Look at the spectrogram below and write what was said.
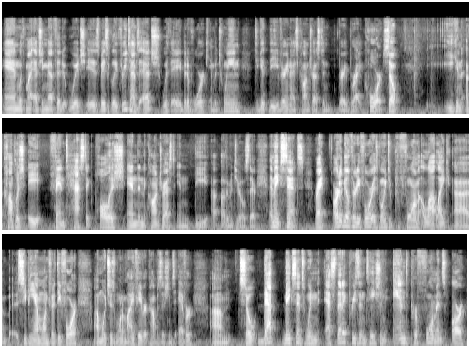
And with my etching method, which is basically three times etch with a bit of work in between to get the very nice contrast and very bright core. So you can accomplish a fantastic polish and then the contrast in the uh, other materials there. That makes sense, right? RWL34 is going to perform a lot like uh, CPM 154, um, which is one of my favorite compositions ever. Um, so that makes sense when aesthetic presentation and performance are,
